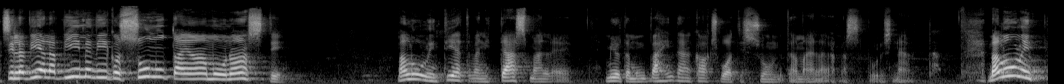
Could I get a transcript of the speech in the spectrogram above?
Sillä vielä viime viikon sunnuntai-aamuun asti mä luulin tietäväni täsmälleen, miltä mun vähintään kaksivuotissuunnitelma elämässä tulisi näyttää. Mä luulin,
